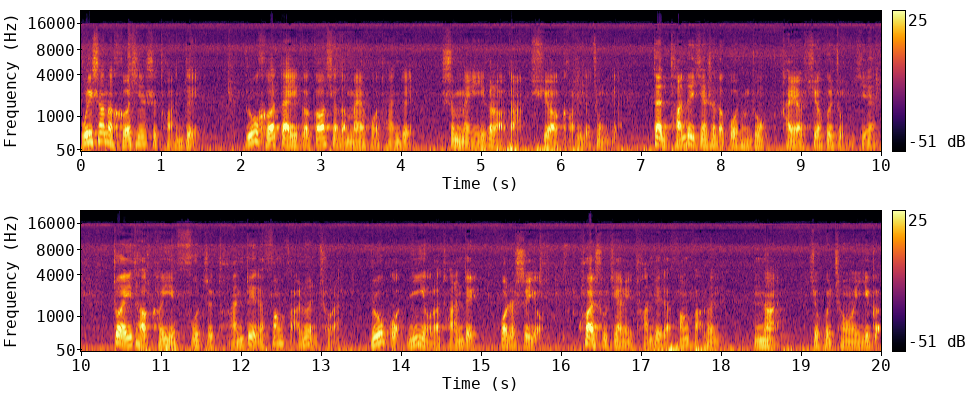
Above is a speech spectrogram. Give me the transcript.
微商的核心是团队，如何带一个高效的卖货团队，是每一个老大需要考虑的重点。在团队建设的过程中，还要学会总结，做一套可以复制团队的方法论出来。如果你有了团队，或者是有快速建立团队的方法论，那就会成为一个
